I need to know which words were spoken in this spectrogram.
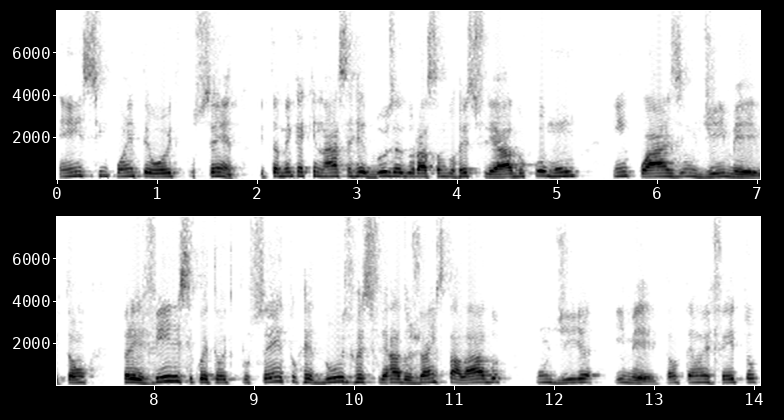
em 58%, e também que a equinácea reduz a duração do resfriado comum em quase um dia e meio. Então, previne 58%, reduz o resfriado já instalado um dia e meio. Então, tem um efeito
